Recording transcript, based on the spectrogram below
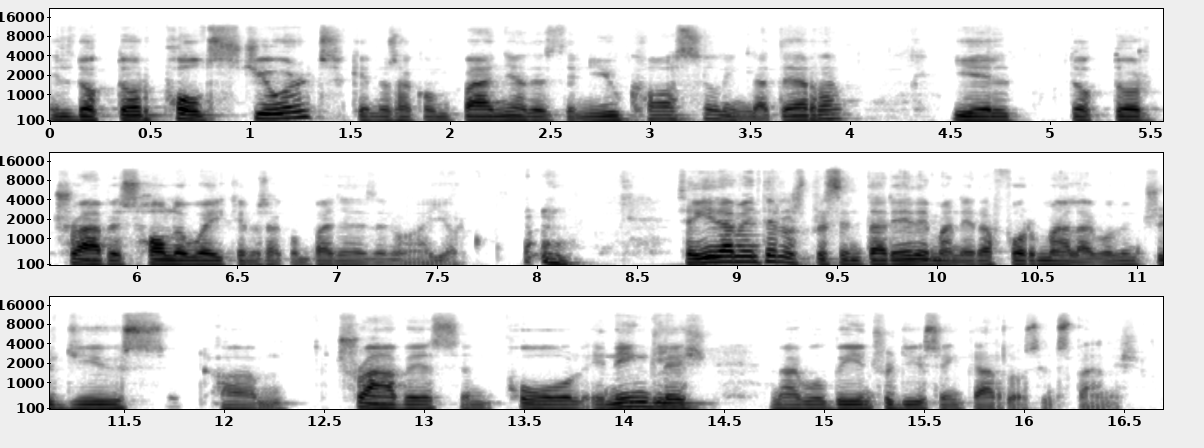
El doctor Paul Stewart, que nos acompaña desde Newcastle, Inglaterra, y el doctor Travis Holloway, que nos acompaña desde Nueva York. Seguidamente los presentaré de manera formal. I will introduce um, Travis and Paul in English and I will be introducing Carlos in Spanish.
